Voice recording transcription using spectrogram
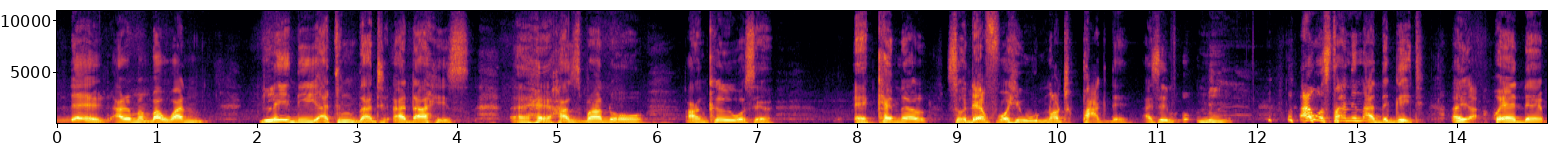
there, I remember one lady, I think that either his, uh, her husband or uncle was a, a colonel, so therefore he would not park there. I said, "Oh, me? I was standing at the gate uh, where the,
